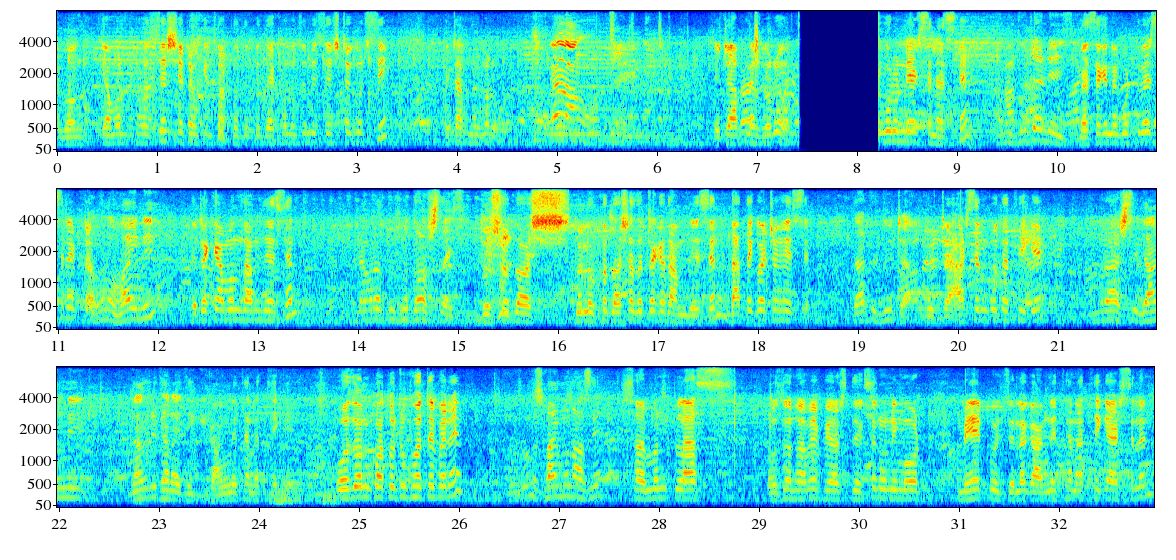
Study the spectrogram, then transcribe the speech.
এবং কেমন হচ্ছে সেটাও কিন্তু আপনাদেরকে দেখানোর জন্য চেষ্টা করছি। এটা আপনার গরু? এটা আপনার গরু? গরু নিয়ে আসছেন আজকে? আমি দুটা নিয়েছি বেচা কিনা করতে পারছেন একটা? এখনও হয়নি। এটা কেমন দাম দিয়েছেন? এটা আমরা দুশো দশ চাইছি। দুশো দশ দু লক্ষ দশ হাজার টাকা দাম দিয়েছেন। দাঁতে কয়টা হয়েছে? যাতে দুইটা। দুইটা। আসছেন কোথা থেকে? আমরা আসছি গাংনি গাংনি থানায় থেকে। গাংনি থানা থেকে। ওজন কতটুকু হতে পারে? ওজন ছয় মন আছে। ছয়মন প্লাস ওজন হবে পেয়ার্স দেখছেন উনি মোট মেহেরপুর জেলা গাংনি থানা থেকে আসছিলেন।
